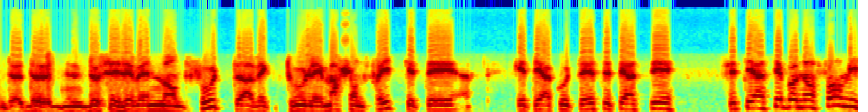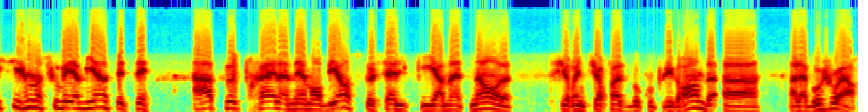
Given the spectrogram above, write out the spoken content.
de, de, de ces événements de foot avec tous les marchands de frites qui étaient, qui étaient à côté. C'était assez, bon enfant, mais si je me souviens bien, c'était à peu près la même ambiance que celle qu'il y a maintenant euh, sur une surface beaucoup plus grande à, la Beaujoire.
